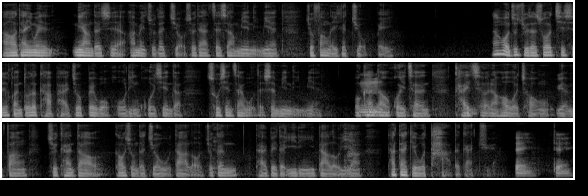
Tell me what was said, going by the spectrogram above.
然后他因为酿的是阿美族的酒，所以他在上面里面就放了一个酒杯。然后我就觉得说，其实很多的卡牌就被我活灵活现的出现在我的生命里面。我看到回程开车，然后我从远方去看到高雄的九五大楼，就跟台北的一零一大楼一样。它带给我塔的感觉，对对，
